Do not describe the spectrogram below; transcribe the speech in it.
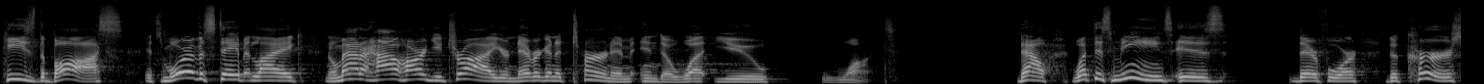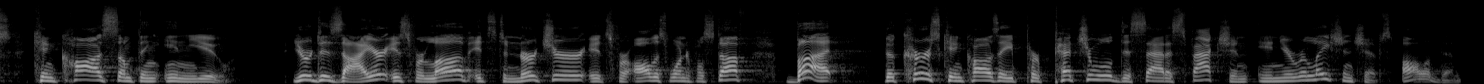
he's the boss. It's more of a statement like no matter how hard you try, you're never going to turn him into what you want. Now, what this means is, therefore, the curse can cause something in you. Your desire is for love, it's to nurture, it's for all this wonderful stuff, but the curse can cause a perpetual dissatisfaction in your relationships, all of them.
